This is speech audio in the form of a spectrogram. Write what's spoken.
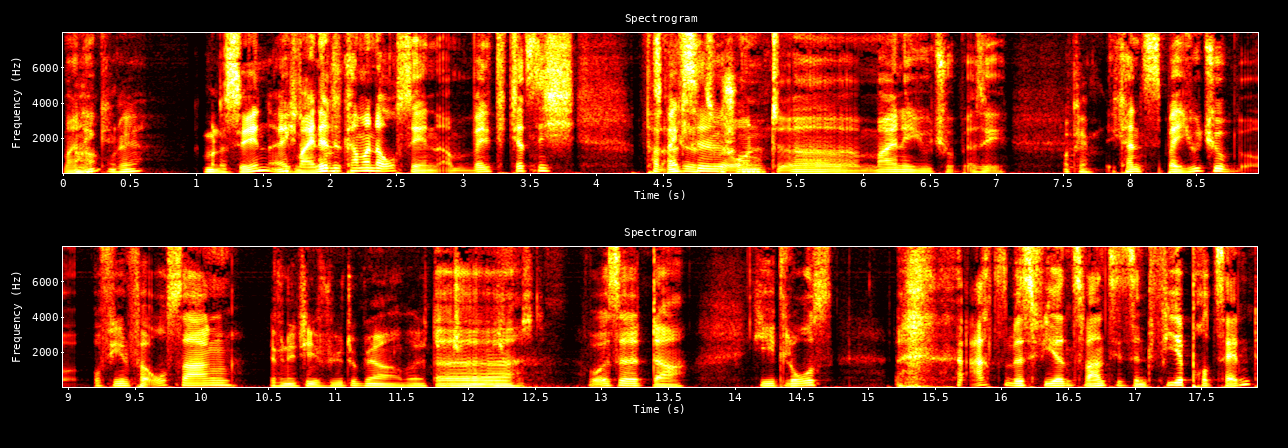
Meine Aha, ich. okay. Kann man das sehen? Echt? Ich meine, das kann man da auch sehen. Aber wenn ich jetzt nicht verwechsel und äh, meine YouTube. Also ich, Okay, ich kann es bei YouTube auf jeden Fall auch sagen. definitiv YouTube, ja, aber Äh, ich gewusst. Wo ist er? Da. Geht los. 18 bis 24 sind 4%.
